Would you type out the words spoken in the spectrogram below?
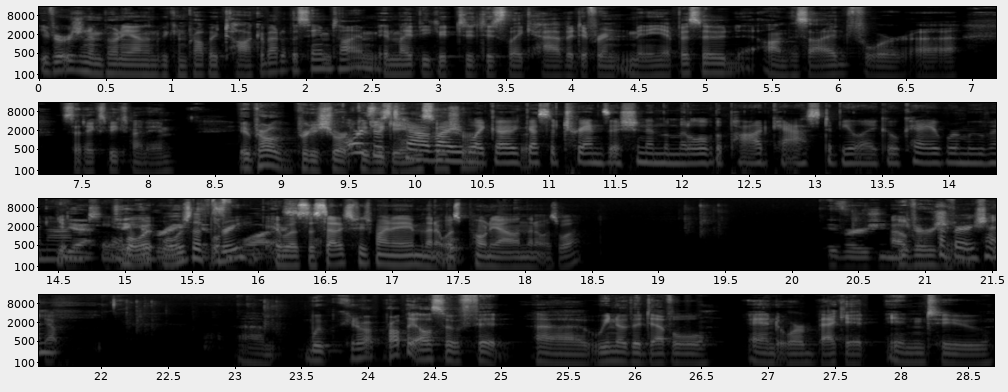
Eversion and Pony Island we can probably talk about at the same time. It might be good to just like have a different mini episode on the side for uh Static Speaks My Name. It would probably be pretty short or because the just game is have so I short. like I but- guess a transition in the middle of the podcast to be like, okay, we're moving on Yeah, to take What, what was the three? It was the Static Speaks My Name, and then it was Pony Island, and then it was what? Version. Eversion. aversion. Yep. Um, we could probably also fit uh, We Know the Devil and or Beckett into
